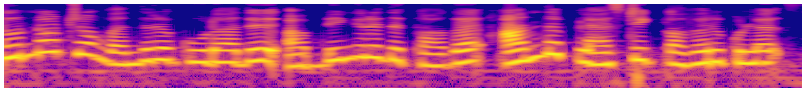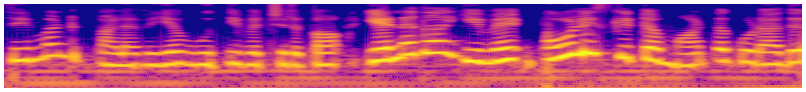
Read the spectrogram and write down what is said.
துர்நாற்றம் வந்துடக்கூடாது அப்படிங்கிறதுக்காக அந்த பிளாஸ்டிக் கவருக்குள்ள சிமெண்ட் கலவையை ஊற்றி வச்சிருக்கான். என்னதான் இவன் போலீஸ் கிட்ட மாட்டக்கூடாது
